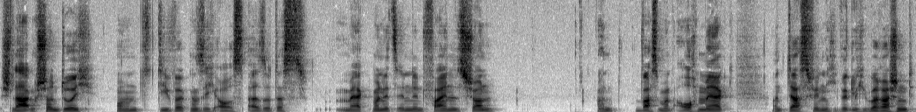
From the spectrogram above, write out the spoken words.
schlagen schon durch und die wirken sich aus. Also das merkt man jetzt in den Finals schon. Und was man auch merkt, und das finde ich wirklich überraschend,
